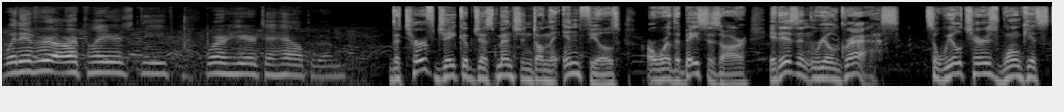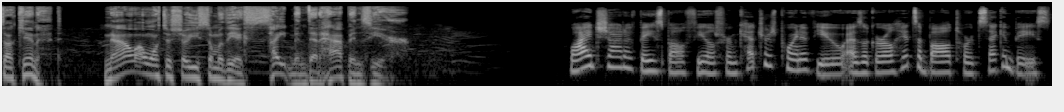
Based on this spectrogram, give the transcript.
whatever our players need, we're here to help them. The turf Jacob just mentioned on the infield, or where the bases are, it isn't real grass, so wheelchairs won't get stuck in it. Now I want to show you some of the excitement that happens here. Wide shot of baseball field from catcher's point of view as a girl hits a ball towards second base.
